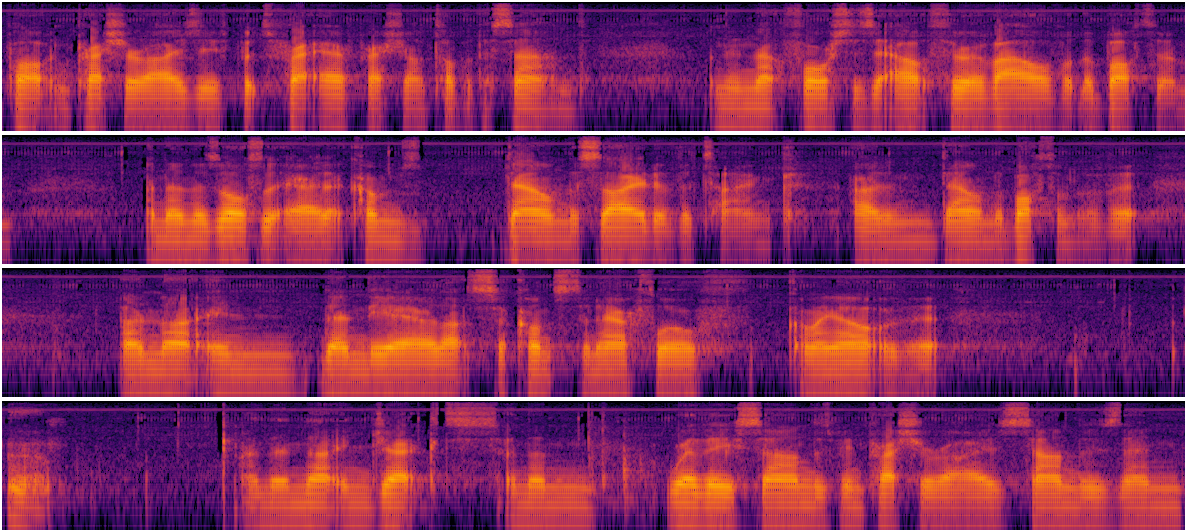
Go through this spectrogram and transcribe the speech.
pot and pressurizes, puts air pressure on top of the sand, and then that forces it out through a valve at the bottom and then there's also air that comes down the side of the tank and down the bottom of it. And that in then the air that's a constant airflow coming out of it. And then that injects and then where the sand has been pressurized sand is then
